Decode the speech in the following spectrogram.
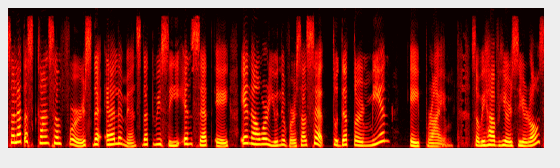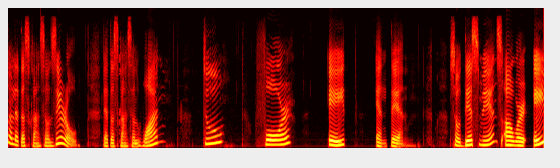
So let us cancel first the elements that we see in set A in our universal set to determine A prime. So we have here 0, so let us cancel 0. Let us cancel 1, 2, 4, 8, and 10. So this means our A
